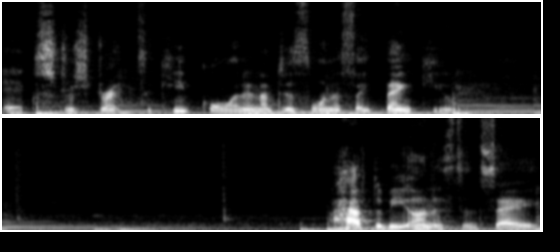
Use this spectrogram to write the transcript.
extra strength to keep going. And I just want to say thank you. I have to be honest and say,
